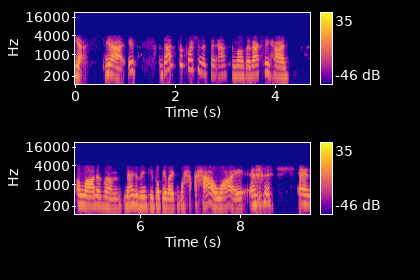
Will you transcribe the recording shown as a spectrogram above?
Yes. Yeah. It's that's the question that's been asked the most. I've actually had a lot of um magazine people be like, "Wh- "How? Why?" And and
